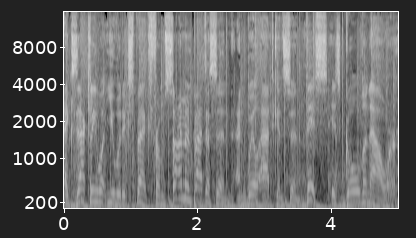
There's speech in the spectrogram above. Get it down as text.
Exactly what you would expect from Simon Patterson and Will Atkinson. This is Golden Hour.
